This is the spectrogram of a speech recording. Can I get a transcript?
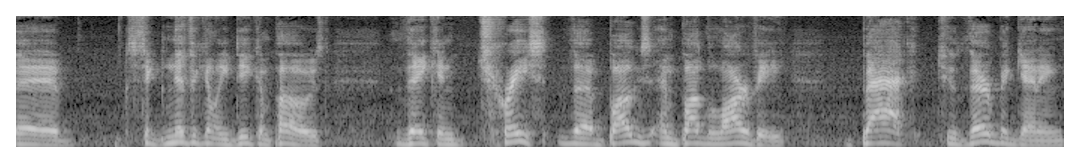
uh, significantly decomposed, they can trace the bugs and bug larvae back to their beginning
